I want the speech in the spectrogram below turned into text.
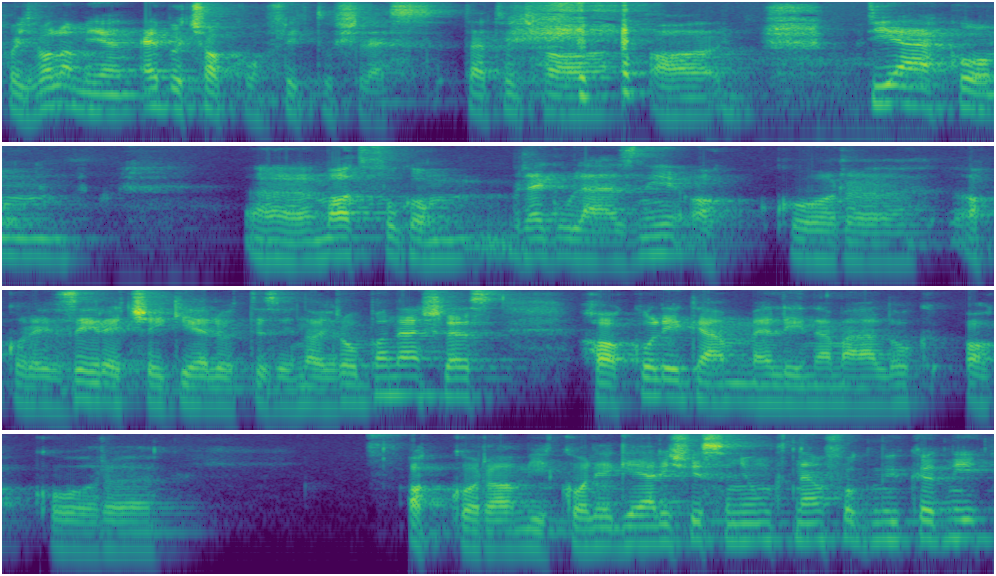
hogy valamilyen, ebből csak konfliktus lesz. Tehát, hogyha a diákom mat fogom regulázni, akkor, akkor az érettségi előtt ez egy nagy robbanás lesz. Ha a kollégám mellé nem állok, akkor, akkor a mi kollégiális viszonyunk nem fog működni,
